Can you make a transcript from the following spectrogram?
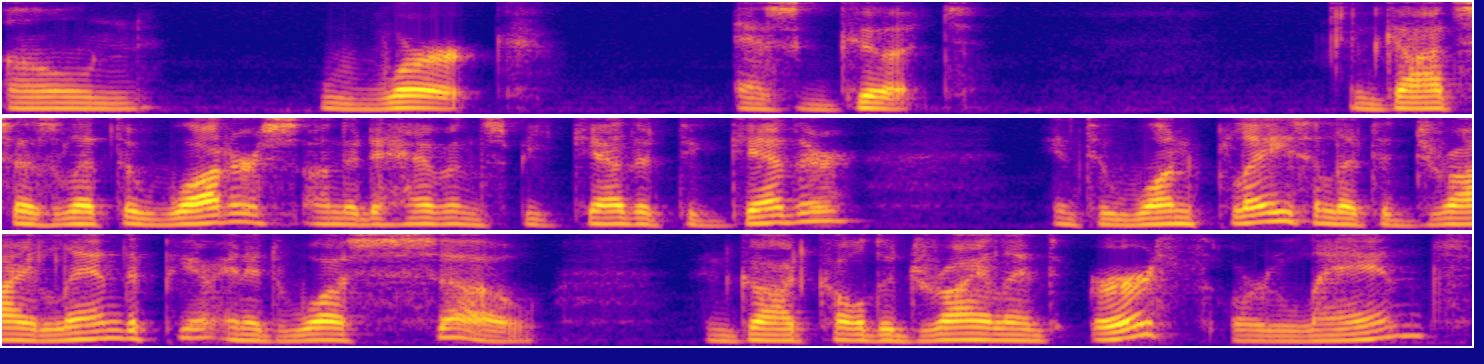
own work as good. And God says, Let the waters under the heavens be gathered together into one place and let the dry land appear, and it was so. And God called the dry land earth or land,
